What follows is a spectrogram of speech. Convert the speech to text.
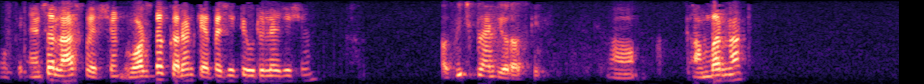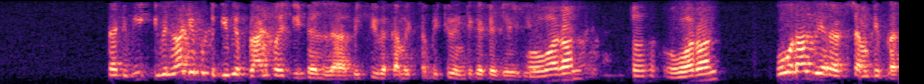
Okay. And so last question, what's the current capacity utilization? Of which plant you are asking? Uh, Ambernath? That we, we will not able to give you a plant-wise detail uh, which we were commit, which you indicated earlier. Overall? So overall? Overall we are at 70 plus.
